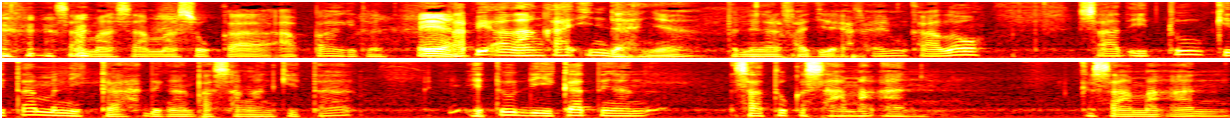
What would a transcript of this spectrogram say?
sama-sama suka apa gitu Iya. tapi alangkah indahnya pendengar Fajri FM kalau saat itu kita menikah dengan pasangan kita itu diikat dengan satu kesamaan kesamaan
